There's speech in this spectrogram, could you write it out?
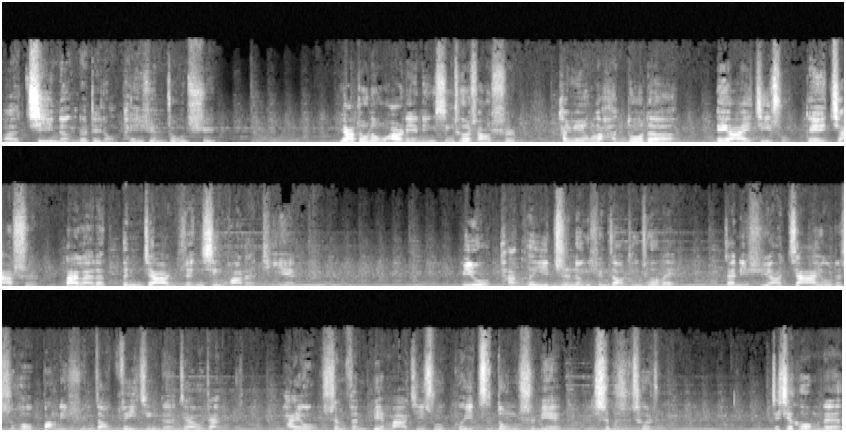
呃技能的这种培训中去。亚洲龙2.0新车上市，它运用了很多的 AI 技术，给驾驶带来了更加人性化的体验。比如，它可以智能寻找停车位，在你需要加油的时候，帮你寻找最近的加油站；还有身份编码技术，可以自动识别你是不是车主。这些和我们的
